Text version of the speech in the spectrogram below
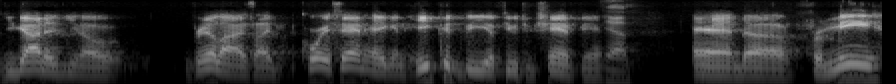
you gotta you know realize like Corey Sandhagen, he could be a future champion. Yeah. And uh, for me,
